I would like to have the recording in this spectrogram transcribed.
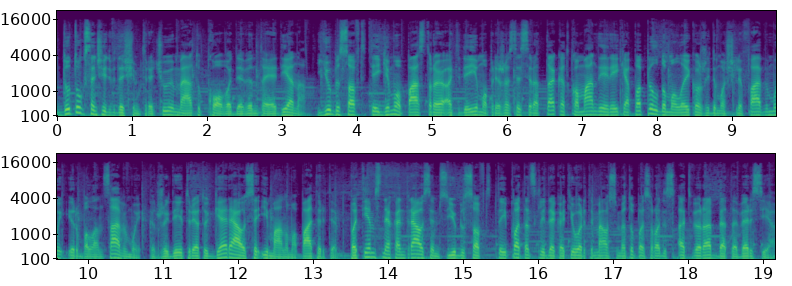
2023 m. kovo 9 dieną. Ubisoft teigimu pastarojo atidėjimo priežastis yra ta, kad komandai reikia papildomo laiko žaidimo šlifavimui ir balansavimui, kad žaidėjai turėtų geriausią įmanomą patirtį. Patiems nekantriausiems Ubisoft taip pat atskleidė, kad jau artimiausiu metu pasirodys atvira beta versija.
